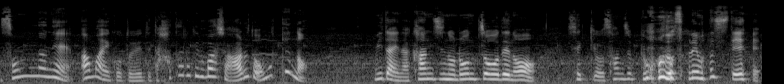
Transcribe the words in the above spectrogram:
そんなね甘いこと言ってて働ける場所あると思ってんの？みたいな感じの論調での説教を30分ほどされまして。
